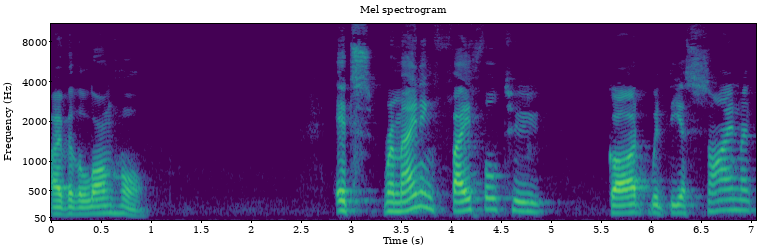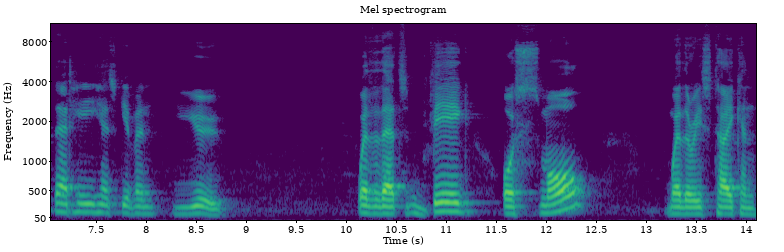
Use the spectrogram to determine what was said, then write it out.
over the long haul. It's remaining faithful to God with the assignment that He has given you, whether that's big or small, whether He's taken,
